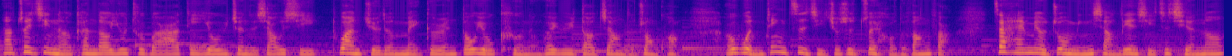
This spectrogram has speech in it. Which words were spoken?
那最近呢，看到 YouTube 阿迪忧郁症的消息，突然觉得每个人都有可能会遇到这样的状况，而稳定自己就是最好的方法。在还没有做冥想练习之前呢，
